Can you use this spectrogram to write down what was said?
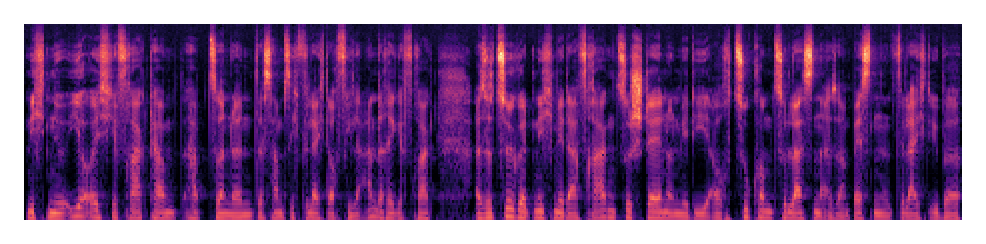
nicht nur ihr euch gefragt habt, habt, sondern das haben sich vielleicht auch viele andere gefragt. Also zögert nicht, mir da Fragen zu stellen und mir die auch zukommen zu lassen. Also am besten vielleicht über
